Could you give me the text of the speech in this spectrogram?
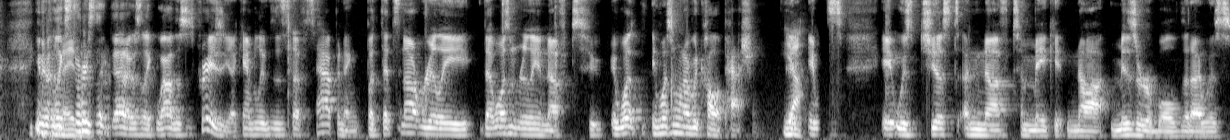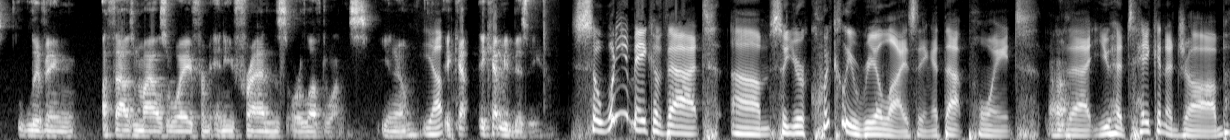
you know, like amazing. stories like that. I was like, wow, this is crazy. I can't believe this stuff is happening. But that's not really that wasn't really enough to it was it wasn't what I would call a passion. Yeah. It, it was it was just enough to make it not miserable that I was living a thousand miles away from any friends or loved ones. You know, yep. it kept it kept me busy. So, what do you make of that? Um, so, you're quickly realizing at that point uh-huh. that you had taken a job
